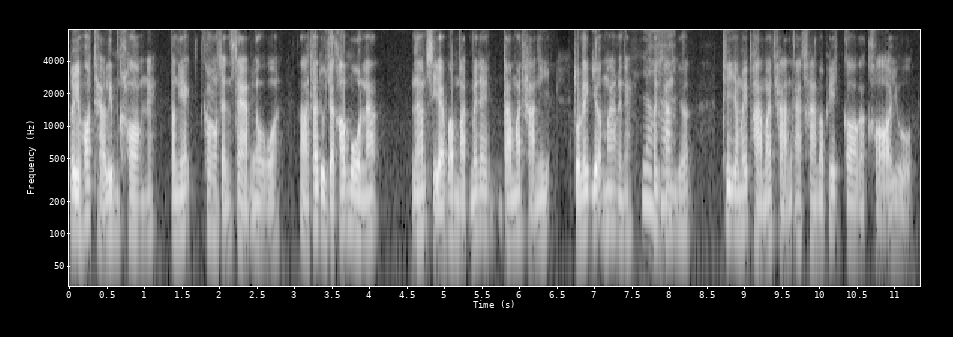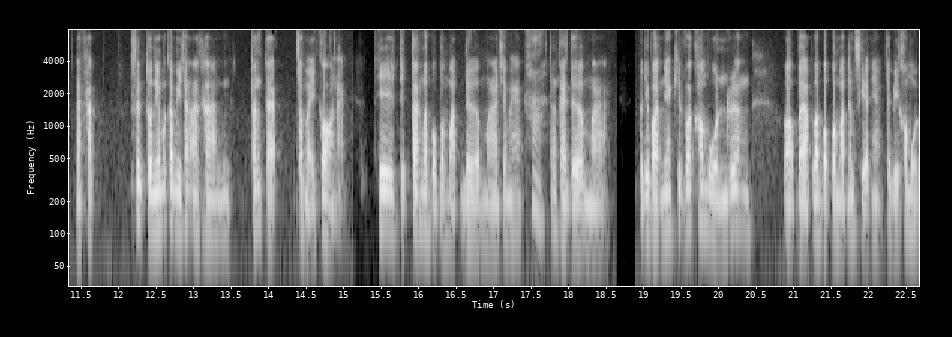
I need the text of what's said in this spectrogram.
โดยเฉพาะแถวริมคลองนะตอนนี้คลองแสนแสบเนี่ยโอ้โหอ่าถ้าดูจากข้อมูลแล้ว น้ำเสียบำบัดไม่ได้ตามมาตรฐานนี้ตัวเลขเยอะมากเลยนะเหรอคะค่อนข้างเยอะที่ยังไม่ผ่านมาตรฐานอาคารประเภทกอกับขออยู่นะครับ ซึ่งตัวนี้มันก็มีทั้งอาคารตั้งแต่สมัยก่อนน่ะที่ติดตั้งระบบบำบัดเดิมมาใช่ไหมฮะค่ะตั้งแต่เดิมมา ปัจจุบันเนี้คิดว่าข้อมูลเรื่องออกแบบระบบบำบัดน้ำเสียเนี่ยจะมีข้อมูล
